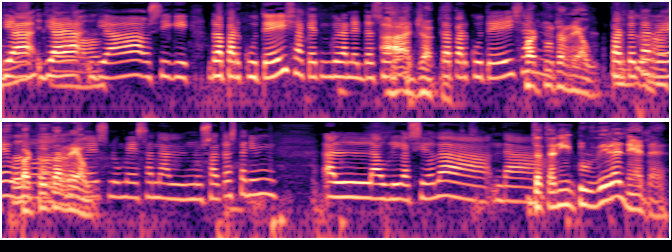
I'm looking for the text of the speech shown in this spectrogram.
ja, ja, ja, o sigui, repercuteix aquest granet de sorra, Ah, exacte. repercuteix per en, tot arreu. per tot arreu. Per tot arreu. No és només en el... Nosaltres tenim el- l'obligació de, de, De tenir Tordera neta.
